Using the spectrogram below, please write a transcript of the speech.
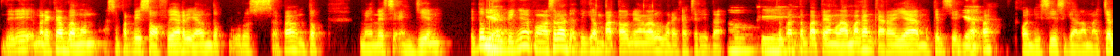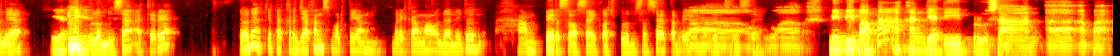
Jadi mereka bangun seperti software ya untuk urus apa untuk manage engine itu yeah. mimpinya kalau nggak salah ada tiga empat tahun yang lalu mereka cerita. Okay. Itu kan tempat yang lama kan karena ya mungkin sih yeah. apa kondisi segala macam ya yeah, yeah. belum bisa akhirnya ya udah kita kerjakan seperti yang mereka mau dan itu hampir selesai coach belum selesai tapi wow, hampir selesai. Wow. Mimpi Bapak akan jadi perusahaan uh, apa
